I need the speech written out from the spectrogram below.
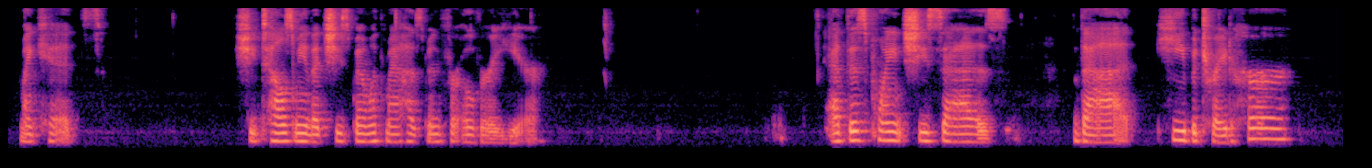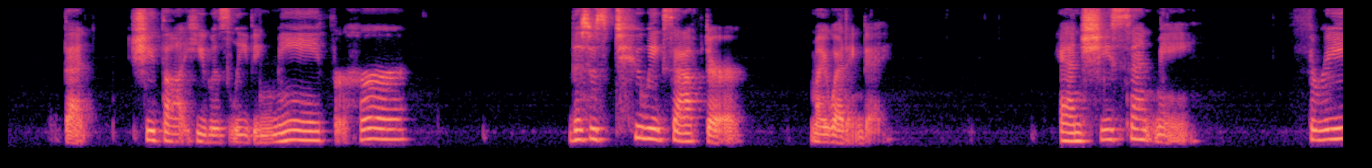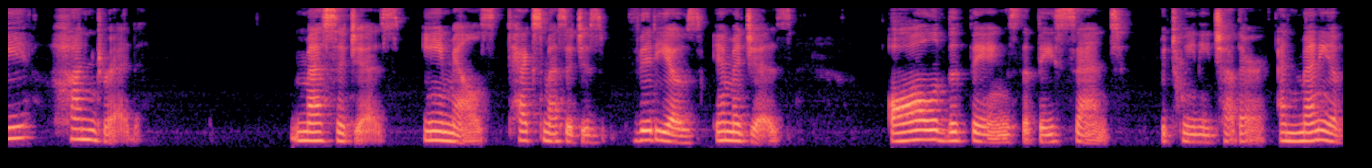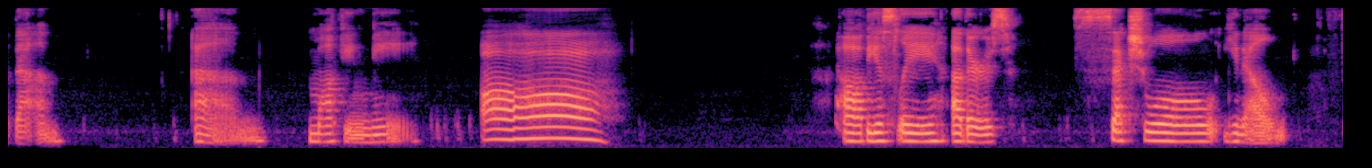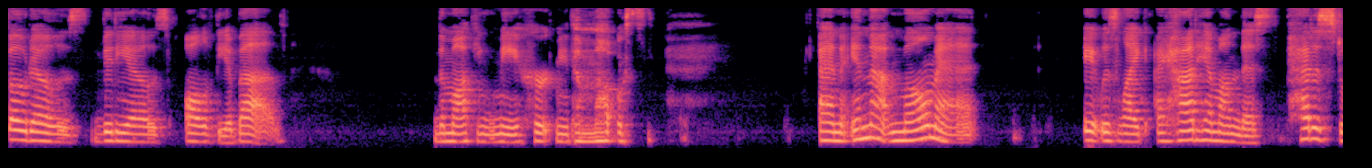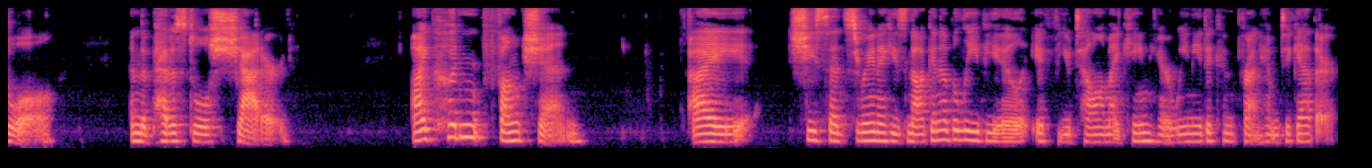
my kids. She tells me that she's been with my husband for over a year. At this point, she says that he betrayed her, that she thought he was leaving me for her. This was two weeks after my wedding day. And she sent me 300 messages, emails, text messages, videos, images, all of the things that they sent between each other, and many of them um, mocking me. Ah. Obviously, others sexual, you know, photos, videos, all of the above the mocking me hurt me the most. And in that moment, it was like I had him on this pedestal and the pedestal shattered. I couldn't function. I she said, Serena, he's not going to believe you if you tell him I came here. We need to confront him together.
